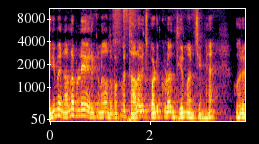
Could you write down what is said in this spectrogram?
இனிமேல் நல்ல பிள்ளையாக இருக்கணும். அந்த பக்கமே தலை வச்சு படுக்கக்கூடாதுன்னு தீர்மானிச்சிங்க. ஒரு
